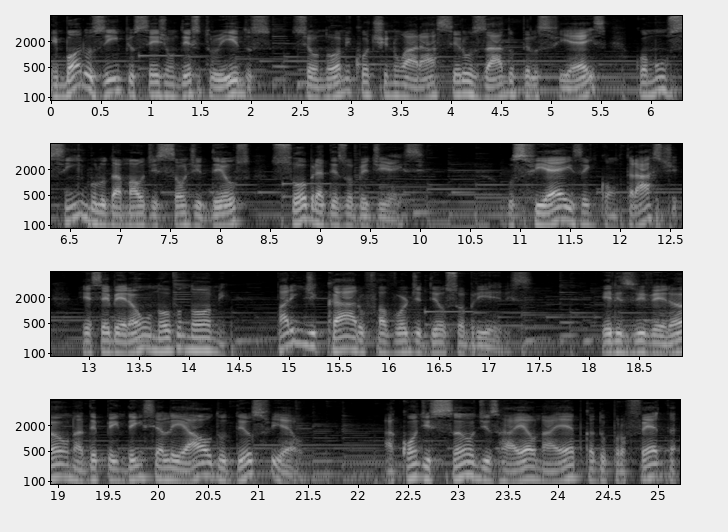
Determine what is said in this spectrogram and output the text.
Embora os ímpios sejam destruídos, seu nome continuará a ser usado pelos fiéis como um símbolo da maldição de Deus sobre a desobediência. Os fiéis, em contraste, receberão um novo nome para indicar o favor de Deus sobre eles. Eles viverão na dependência leal do Deus fiel. A condição de Israel na época do profeta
